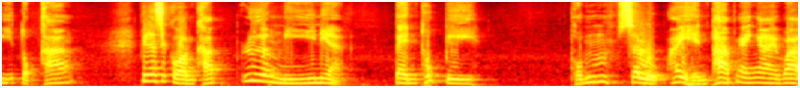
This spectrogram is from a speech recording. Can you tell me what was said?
มีตกค้างพี่นักกรครับ เรื่องนี้เนี่ยเป็นทุกปี ผมสรุปให้เห็นภาพง่าย ๆ ว่า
